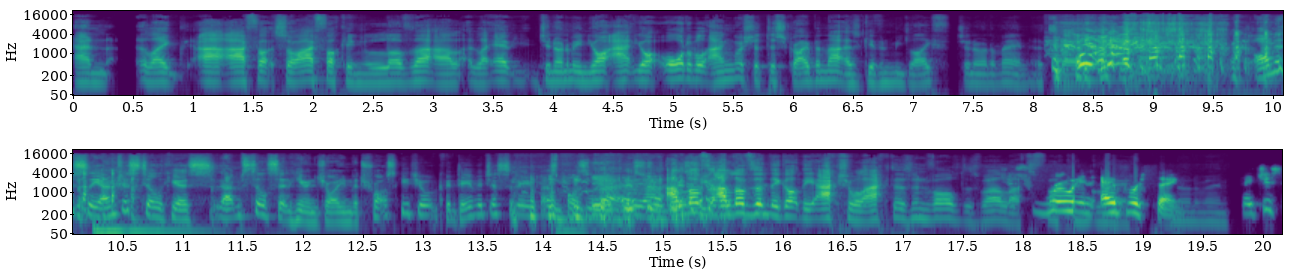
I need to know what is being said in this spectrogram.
and like I, I thought so I fucking love that. I like eh, do you know what I mean? Your your audible anguish at describing that has given me life. Do you know what I mean? It's like, Honestly, I'm just still here. I'm still sitting here enjoying the Trotsky joke with David yesterday. If that's possible. Yeah, yeah. true. I love I love that they got the actual actors involved as well. Just That's ruin everything. You know what I mean? They just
